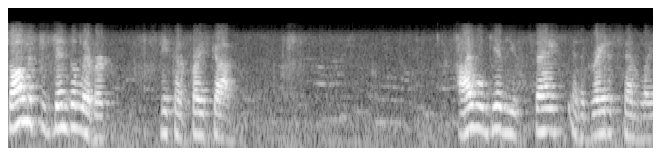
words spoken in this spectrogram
psalmist has been delivered, he's going to praise God. I will give you thanks in the great assembly.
